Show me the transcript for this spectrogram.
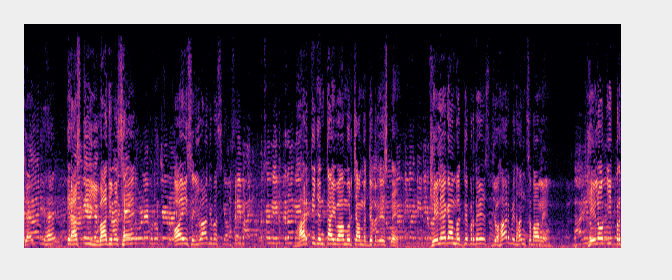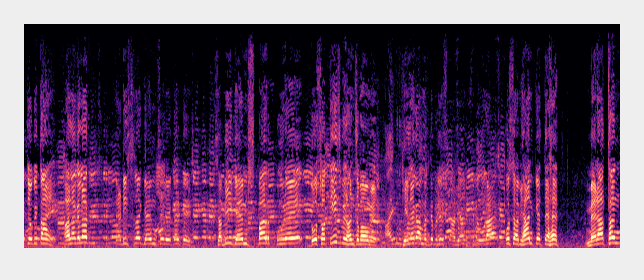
जयंती है राष्ट्रीय युवा दिवस है और इस युवा दिवस के अवसर भारतीय जनता युवा मोर्चा मध्य प्रदेश ने खेलेगा मध्य प्रदेश जो हर विधानसभा में खेलों की प्रतियोगिताएँ अलग अलग ट्रेडिशनल गेम से लेकर के सभी गेम्स पर पूरे 230 विधानसभाओं में खेलेगा मध्य प्रदेश का अभियान शुरू हो रहा है। उस अभियान के तहत marathon,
